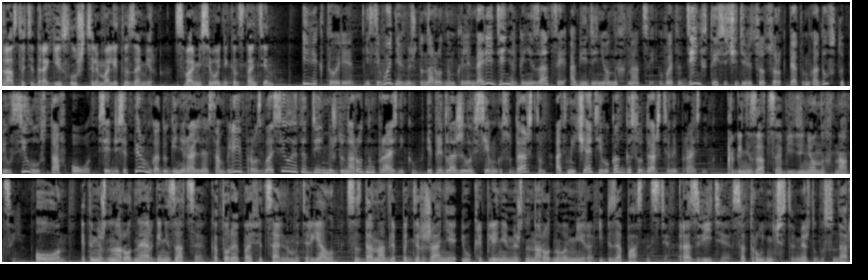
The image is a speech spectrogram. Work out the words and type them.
Здравствуйте, дорогие слушатели молитвы за мир. С вами сегодня Константин и Виктория. И сегодня в международном календаре День Организации Объединенных Наций. В этот день в 1945 году вступил в силу устав ООН. В 1971 году Генеральная Ассамблея провозгласила этот день международным праздником и предложила всем государствам отмечать его как государственный праздник. Организация Объединенных Наций. ООН – это международная организация, которая по официальным материалам создана для поддержания и укрепления международного мира и безопасности, развития, сотрудничества между государствами.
